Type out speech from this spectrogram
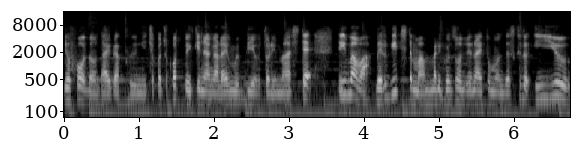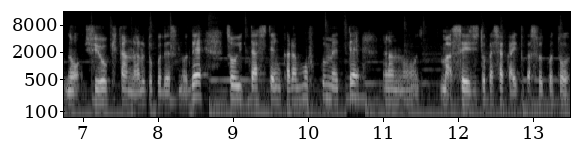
両方の大学にちょこちょこっと行きながら MBA を取りまして、で今はベルギーって言ってもあんまりご存じないと思うんですけど、EU の主要機関のあるとこですので、そういった視点からも含めて、あのまあ、政治とか社会とかそういうことを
